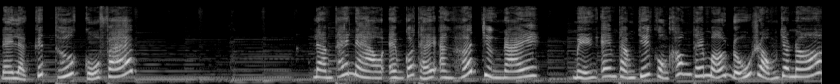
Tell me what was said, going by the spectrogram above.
Đây là kích thước của Pháp. Làm thế nào em có thể ăn hết chừng này? Miệng em thậm chí còn không thể mở đủ rộng cho nó.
